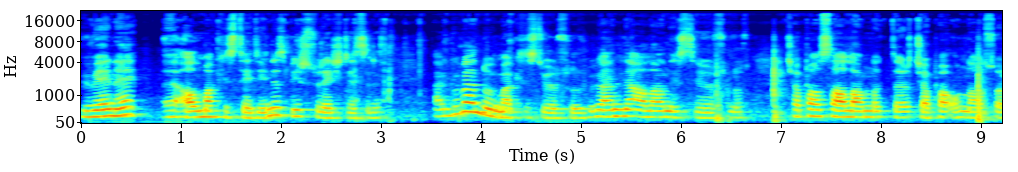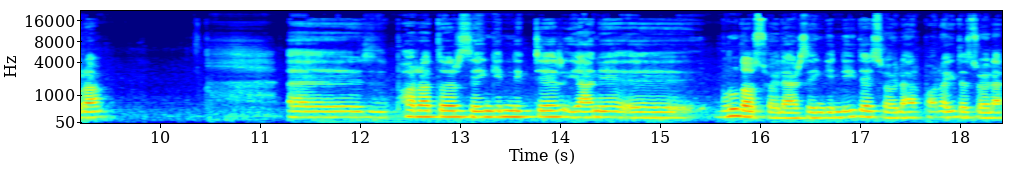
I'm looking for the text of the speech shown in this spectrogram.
güvene e, almak istediğiniz bir süreçtesiniz. Yani güven duymak istiyorsunuz, güvenli alan istiyorsunuz. Çapa sağlamlıktır, çapa ondan sonra e, paradır, zenginliktir. Yani e, bunu da söyler, zenginliği de söyler, parayı da söyler.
